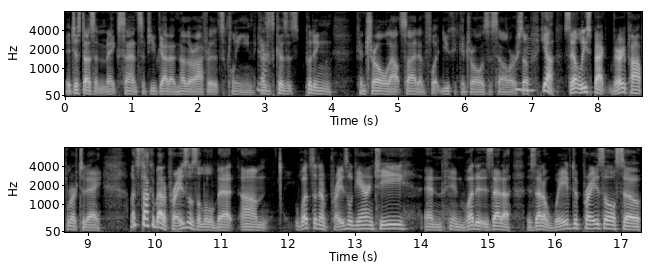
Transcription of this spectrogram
it just doesn't make sense if you've got another offer that's clean because it's putting control outside of what you can control as a seller. So Mm-hmm. yeah, sale leaseback very popular today. Let's talk about appraisals a little bit. Um, what's an appraisal guarantee? And, and what is that a is that a waived appraisal? So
